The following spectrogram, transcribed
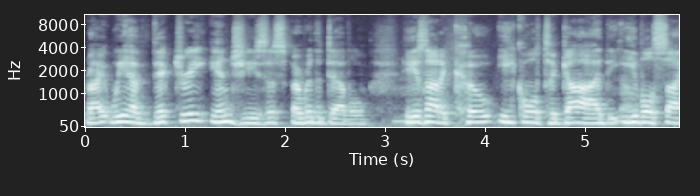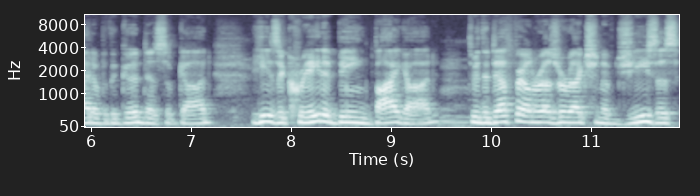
Right? We have victory in Jesus over the devil. He is not a co equal to God, the evil side of the goodness of God. He is a created being by God. Mm. Through the death, burial, and resurrection of Jesus,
